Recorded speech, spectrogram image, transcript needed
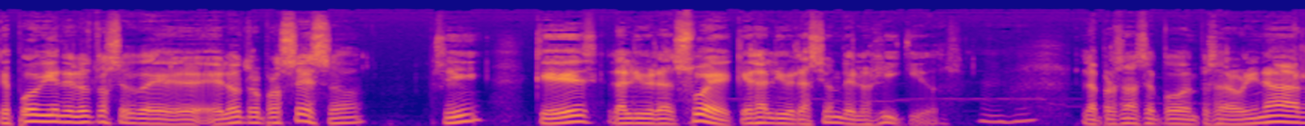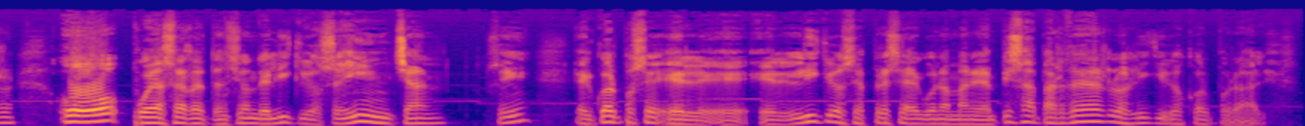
Después viene el otro, se- el otro proceso, ¿sí? que es la liberación, que es la liberación de los líquidos. La persona se puede empezar a orinar o puede hacer retención de líquidos, se hinchan, ¿sí? El cuerpo, se, el, eh, el líquido se expresa de alguna manera, empieza a perder los líquidos corporales,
